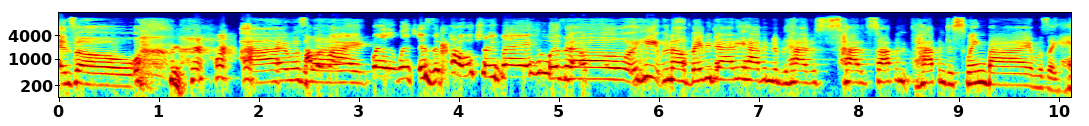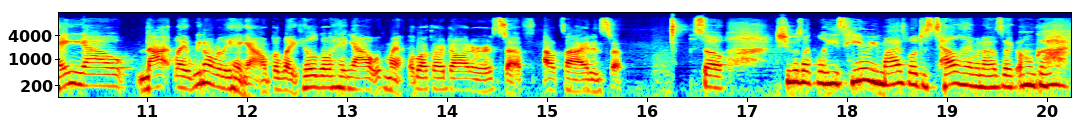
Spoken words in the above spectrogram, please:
And so I was like, wait, which is it poetry bay? Who is it? no, he no baby daddy happened to had had stop and happened to swing by and was like hanging out. Not like we don't really hang out, but like he'll go hang out with my with our daughter and stuff outside and stuff. So she was like, "Well, he's here. You might as well just tell him." And I was like, "Oh God!"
